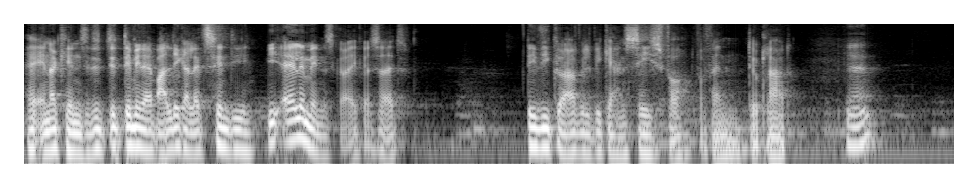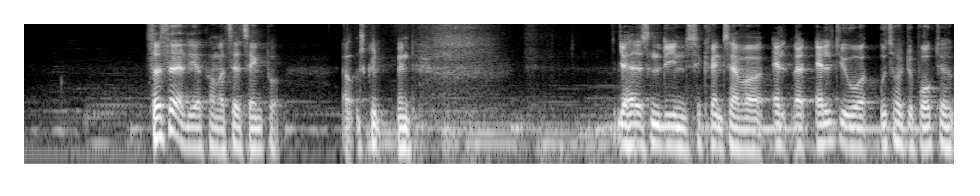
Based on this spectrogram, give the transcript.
have anerkendelse. Det, det, det mener jeg bare ligger latent i, i alle mennesker. Ikke? Altså at det vi gør, vil vi gerne ses for, for fanden. Det er jo klart. Ja. Så sidder jeg lige og kommer til at tænke på, ja, undskyld, men jeg havde sådan lige en sekvens her, hvor alt, alle de udtryk, du brugte,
